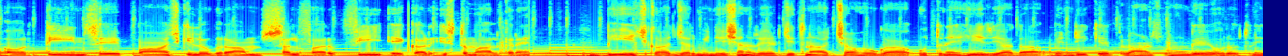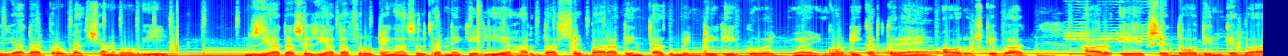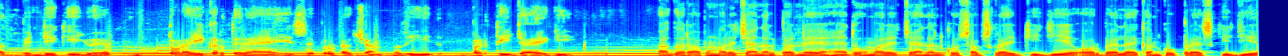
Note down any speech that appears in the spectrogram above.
और तीन से पाँच किलोग्राम सल्फ़र फ़ी एकड़ इस्तेमाल करें। बीज का जर्मिनेशन रेट जितना अच्छा होगा, उतने ही ज़्यादा भिंडी के प्लांट्स होंगे और उतनी ज़्यादा प्रोडक्शन होगी। ज़्यादा से ज़्यादा फ्रूटिंग हासिल करने के लिए हर 10 से 12 दिन तक भिंडी की गोडी करते रहें और उसके बाद हर एक से दो दिन के बाद भिंडी की जो है तोड़ाई करते रहें, इससे प्रोडक्शन मज़ीद बढ़ती जाएगी। अगर आप हमारे चैनल पर नए हैं तो हमारे चैनल को सब्सक्राइब कीजिए और बेल आइकन को प्रेस कीजिए।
